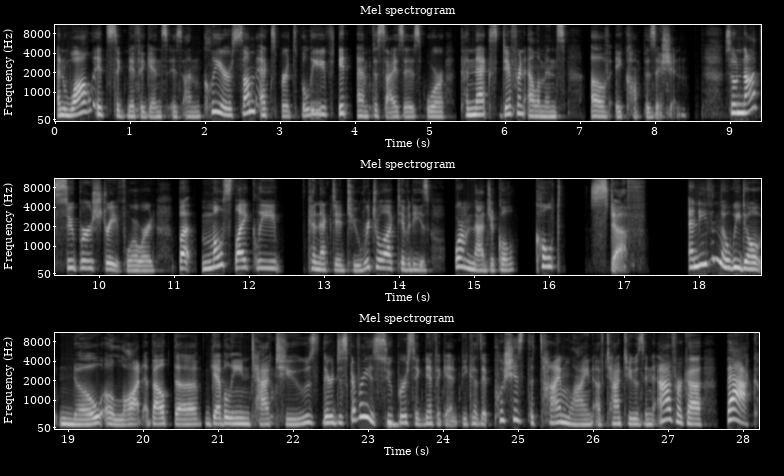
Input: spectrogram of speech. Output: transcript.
and while its significance is unclear, some experts believe it emphasizes or connects different elements of a composition. So, not super straightforward, but most likely connected to ritual activities or magical cult stuff. And even though we don't know a lot about the Gebelein tattoos, their discovery is super significant because it pushes the timeline of tattoos in Africa back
